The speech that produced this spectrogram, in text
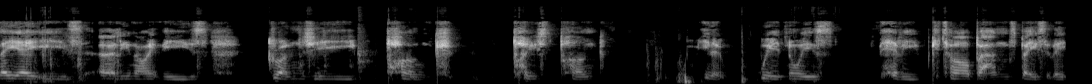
late eighties, early nineties, grungy punk, post punk, you know, weird noise, heavy guitar bands. Basically,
